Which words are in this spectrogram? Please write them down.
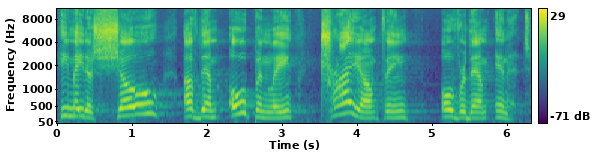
he made a show of them openly, triumphing over them in it.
